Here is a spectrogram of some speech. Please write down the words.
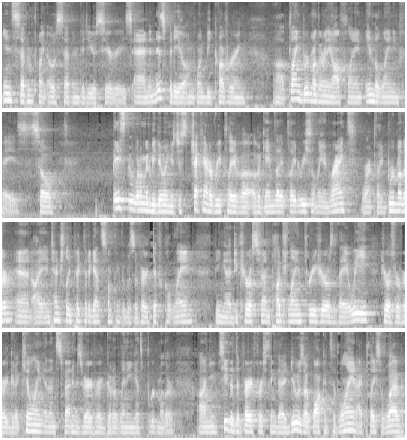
in 7.07 video series. And in this video, I'm going to be covering uh, playing Broodmother in the offlane in the laning phase. So basically what I'm going to be doing is just checking out a replay of a, of a game that I played recently in Ranked, where I played Broodmother, and I intentionally picked it against something that was a very difficult lane, being a Jakiro Sven Pudge lane, three heroes with AoE, heroes who are very good at killing, and then Sven who's very, very good at laning against Broodmother. Uh, and you can see that the very first thing that I do is I walk into the lane, I place a web,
